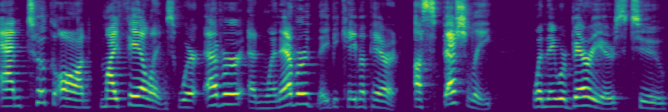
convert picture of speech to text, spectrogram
and took on my failings wherever and whenever they became apparent, especially when they were barriers to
